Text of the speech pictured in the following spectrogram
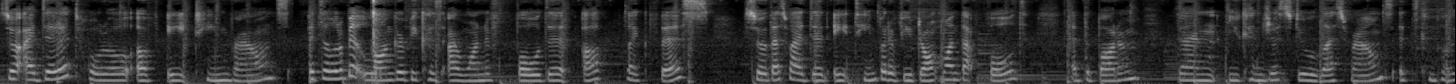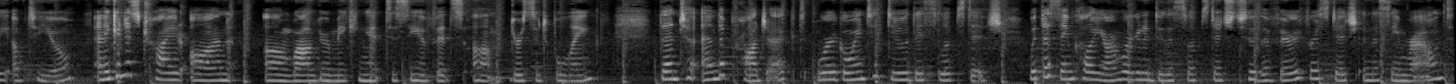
So I did a total of 18 rounds. It's a little bit longer because I want to fold it up like this. So that's why I did 18, but if you don't want that fold at the bottom, then you can just do less rounds. It's completely up to you. And you can just try it on um, while you're making it to see if it's um, your suitable length. Then to end the project, we're going to do this slip stitch. With the same color yarn, we're going to do the slip stitch to the very first stitch in the same round.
